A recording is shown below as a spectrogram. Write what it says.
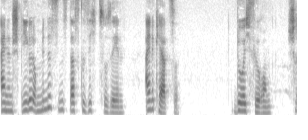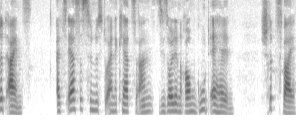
Einen Spiegel, um mindestens das Gesicht zu sehen. Eine Kerze. Durchführung. Schritt 1. Als erstes zündest du eine Kerze an, sie soll den Raum gut erhellen. Schritt 2.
